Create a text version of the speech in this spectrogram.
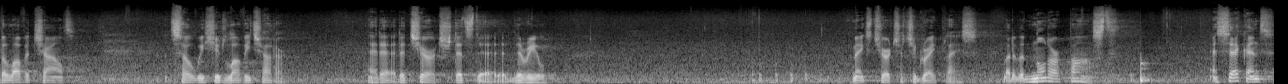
beloved child, so we should love each other. The, the church, that's the, the real makes church such a great place. But, but not our past. And second,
